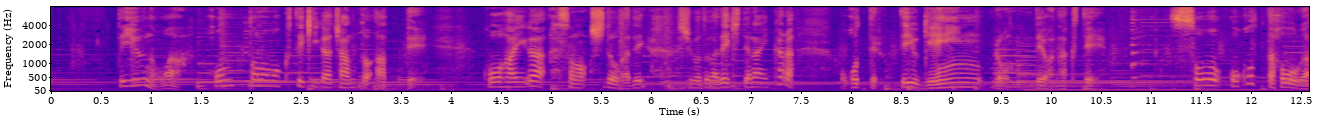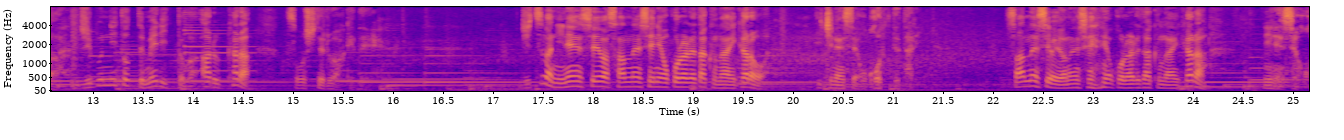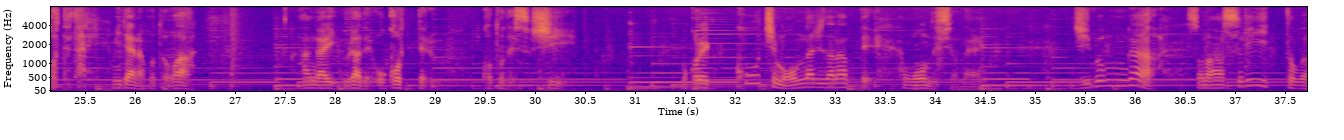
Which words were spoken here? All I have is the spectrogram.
っていうのは本当の目的がちゃんとあって後輩がその指導がで仕事ができてないから怒ってるっていう原因論ではなくてそう怒った方が自分にとってメリットがあるからそうしてるわけで。実は2年生は3年生に怒られたくないから1年生怒ってたり。3年生は4年生に怒られたくないから2年生怒ってたりみたいなことは案外裏で起こってることですしこれコーチも同じだなって思うんですよね。自分がそのアスリートが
